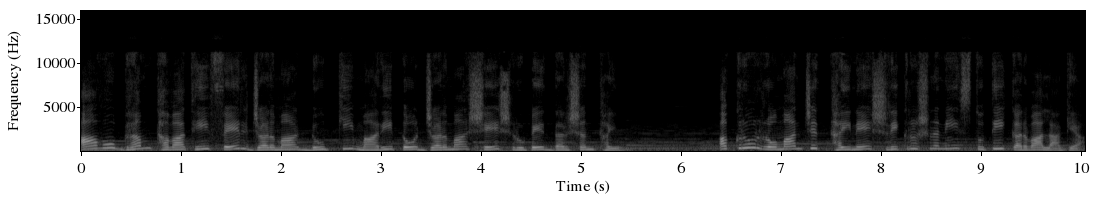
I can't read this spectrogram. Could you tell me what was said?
આવો ભ્રમ થવાથી ફેર જળમાં ડૂબકી મારી તો જળમાં શેષ રૂપે દર્શન થયું. અક્રૂર રોમાંચિત થઈને શ્રીકૃષ્ણની સ્તુતિ કરવા લાગ્યા.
